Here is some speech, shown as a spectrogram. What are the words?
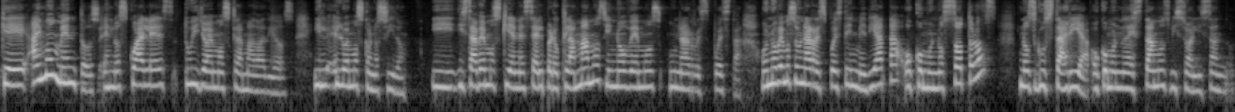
que hay momentos en los cuales tú y yo hemos clamado a Dios y lo hemos conocido. Y, sabemos quién es Él, pero clamamos y no vemos una respuesta, o no vemos una respuesta inmediata o como nosotros nos gustaría o como la estamos visualizando.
